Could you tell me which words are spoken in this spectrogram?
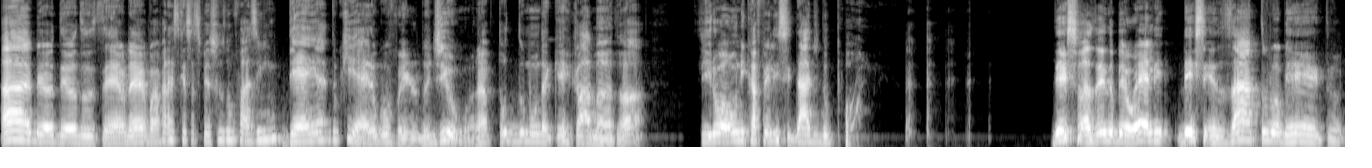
Ai, meu Deus do céu, né? Parece que essas pessoas não fazem ideia do que era o governo do Dilma, né? Todo mundo aqui reclamando, ó. Tirou a única felicidade do povo desfazendo meu L nesse exato momento.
